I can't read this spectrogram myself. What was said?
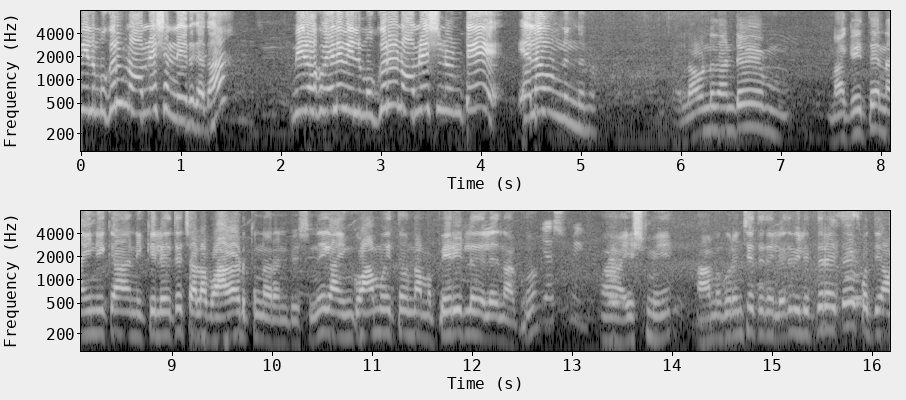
వీళ్ళ ముగ్గురు నామినేషన్ లేదు కదా? మీరు ఒకవేళ వీళ్ళ ముగ్గురు నామినేషన్ ఉంటే ఎలా ఉండుందును? ఎలా ఉండదు అంటే నాకైతే నైనిక నిఖిల్ అయితే చాలా బాగా ఆడుతున్నారు అనిపిస్తుంది. ఇక ఇంకో ఆమె అయితే ఉంది ఆమె పేరు ఇట్లా తెలియదు నాకు. యష్మి. ఆమె గురించి అయితే తెలియదు. వీళ్ళిద్దరు అయితే కొద్దిగా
